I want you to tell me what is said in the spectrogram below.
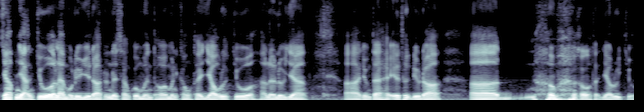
chấp nhận Chúa làm một điều gì đó trên đời sống của mình thôi. Mình không thể giấu được Chúa. Hallelujah. À, chúng ta hãy ý thức điều đó. À, không thể giấu được Chúa.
